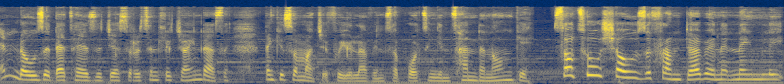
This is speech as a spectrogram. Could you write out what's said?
and those that has just recently joined us, thank you so much for your love and supporting in Tandanonke. So two shows from Durban, namely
